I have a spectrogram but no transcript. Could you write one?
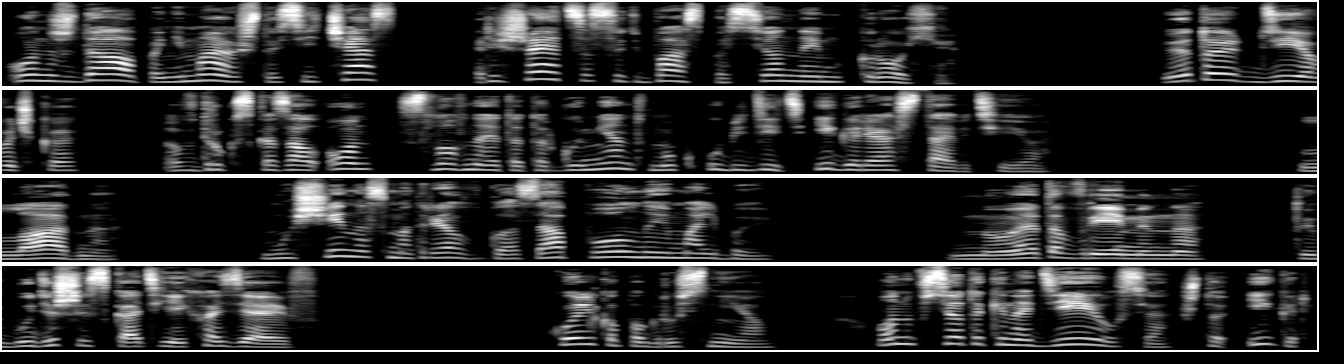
Он ждал, понимая, что сейчас решается судьба спасенной им крохи. «Это девочка», — вдруг сказал он, словно этот аргумент мог убедить Игоря оставить ее. «Ладно», Мужчина смотрел в глаза полные мольбы. «Но это временно. Ты будешь искать ей хозяев». Колька погрустнел. Он все-таки надеялся, что Игорь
